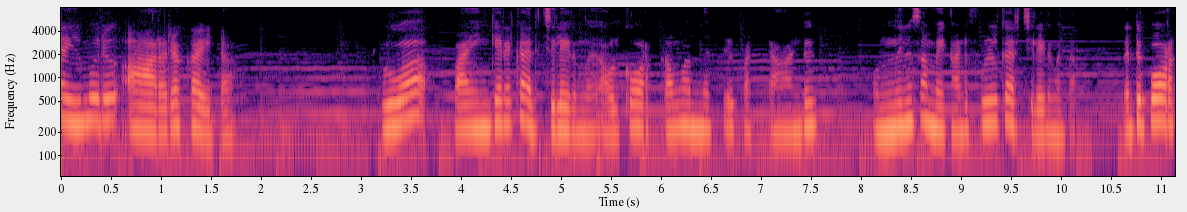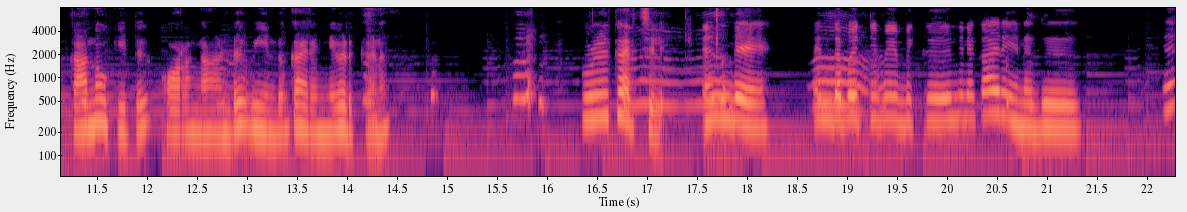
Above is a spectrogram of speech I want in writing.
ടൈം ഒരു ആറര ഒക്കെ ആയിട്ടാ. റുവ ഭയങ്കര കരച്ചിലായിരുന്നു. അവൾക്ക് ഉറക്കം വന്നിട്ട് പറ്റാണ്ട് ഒന്നിനും സമ്മതിക്കാണ്ട് ഫുൾ കരച്ചിലായിരുന്നിട്ടാ. എന്നിട്ട് ഇപ്പോൾ ഉറക്കാൻ നോക്കിയിട്ട് ഉറങ്ങാണ്ട് വീണ്ടും കരഞ്ഞു കിടക്കാണ്. ഫുൾ കരച്ചിൽ. എന്തേ? എന്താ പറ്റി ബേബിക്ക്? എന്തിനാ കരയണത്? ഏ?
